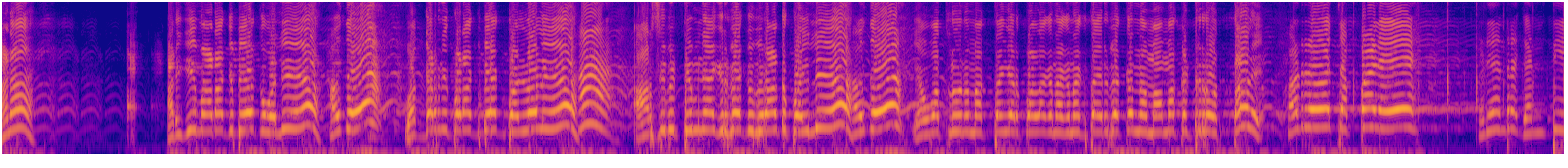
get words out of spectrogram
ಅಣ್ಣ ಅಡಿಗೆ ಮಾಡಕ್ ಬೇಕು ಒಲಿ? ಹೌದು? ಒಗ್ಗರ್ನಿ ಕೊಡಕ್ ಬೇಕು ಬಳ್ಳೊಳ್ಳಿ? ಹಾ. ಆರ್ ಸಿ ಬಿ ಟೀಮ್ನ್ಯಾಗ ಇರ್ಬೇಕು ವಿರಾಟ್ ಕೊಹ್ಲಿ? ಹೌದು? ಯಾವತ್ಲೂ ನಮ್ಮ ಅಕ್ಕಂಗ್ಯಾರ ಕೊಳ್ಳಾಗ ನಗನಗ್ತಾ ಇರ್ಬೇಕು ನಮ್ಮ ಮಾಮ ಕಟ್ಟಿರೋ ತಾಳಿ. ಹೊಡ್ರು ಚಪ್ಪಾಳೆ. ಹೊಡಿ ಅಂದ್ರೆ ಗಂಟಿ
